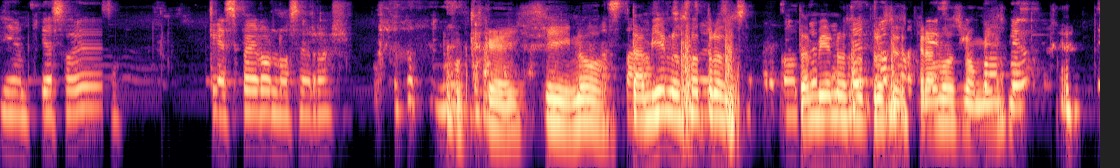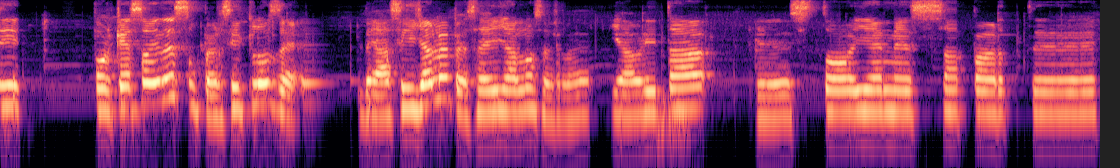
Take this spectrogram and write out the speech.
y empiezo eso que espero no cerrar. ok, sí, no. también nosotros, también nosotros esperamos lo mismo. Sí, porque soy de superciclos de, de así, ya lo empecé y ya lo cerré. Y ahorita estoy en esa parte,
